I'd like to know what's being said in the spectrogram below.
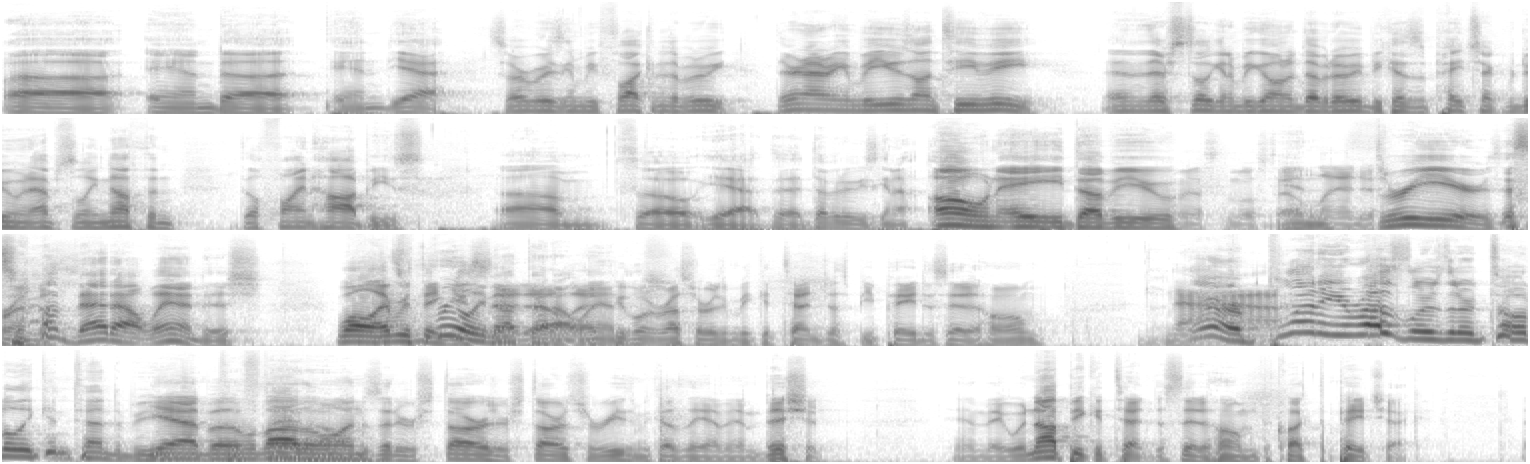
Uh, and uh, and yeah, so everybody's going to be flocking to WWE. They're not even going to be used on TV, and they're still going to be going to WWE because of the paycheck for doing absolutely nothing. They'll find hobbies. Um, so yeah, the WWE is going to own AEW. That's the most in outlandish three years. It's not that outlandish. Well, It's everything really not that like, outlandish. people at wrestlers are gonna be content just be paid to sit at home. Nah. There are plenty of wrestlers that are totally content to be. Yeah, but a lot of the ones that are stars are stars for a reason because they have ambition, and they would not be content to sit at home to collect the paycheck.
